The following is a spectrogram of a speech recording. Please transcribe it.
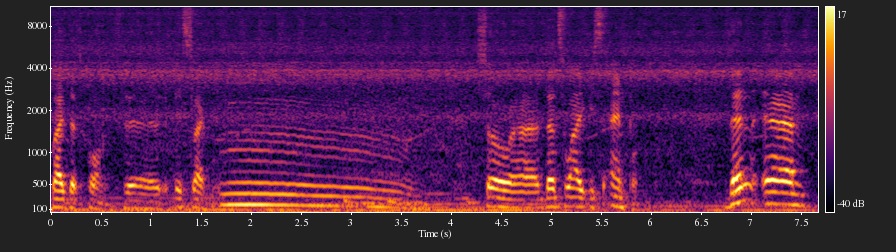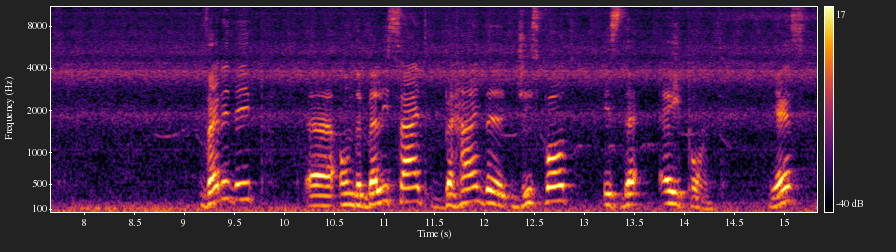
by that point. It's like mm. so uh, that's why it's M point. Then um, very deep uh, on the belly side behind the G spot is the A point. Yes,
